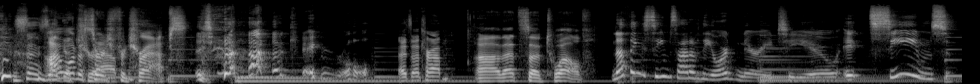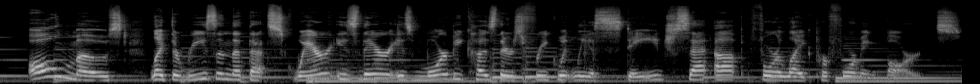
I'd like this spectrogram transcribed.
This sounds I like a want to search for traps. okay, roll. That's a trap. Uh, that's a twelve. Nothing seems out of the ordinary to you. It seems almost like the reason that that square is there is more because there's frequently a stage set up for like performing bards.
